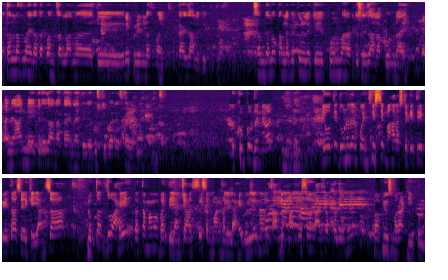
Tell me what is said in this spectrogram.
त्यांनाच माहीत आता पंचांना न ते रेफरीलाच माहीत काय झालं ते तिथं. समजा लोकांना बी कळलं की कोण मराठ केसरी झाला कोण नाही. आणि अन्याय किती झाला काय नाही त्याच्या गोष्टी बऱ्याच कळल्या नाही खूप खूप धन्यवाद. हे होते दोन हजार पंचवीसचे महाराष्ट्र केत्री बेता शेळके यांचा नुकताच जो आहे दत्तामामा भरते यांच्या हस्ते सन्मान झालेला आहे. व्हिडिओ जर्नलिस्ट अमित पाटवसह Rajratna Jode top news Marathi Pune.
